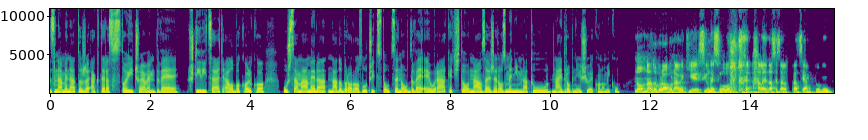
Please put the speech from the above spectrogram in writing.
Znamená to, že ak teraz stojí, čo ja viem, 2,40 alebo koľko, už sa máme na, na dobro rozlúčiť s tou cenou 2 eurá, keď to naozaj že rozmením na tú najdrobnejšiu ekonomiku. No, na dobro alebo na veky je silné slovo, ale zase sa vraciam k tomu,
